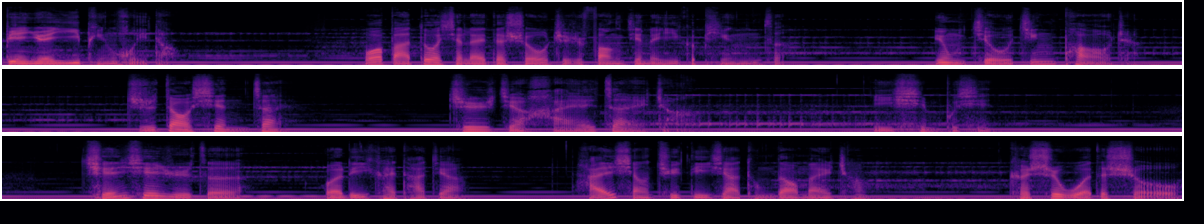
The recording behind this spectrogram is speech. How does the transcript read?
边缘依萍回道：“我把剁下来的手指放进了一个瓶子。”用酒精泡着，直到现在，指甲还在长。你信不信？前些日子，我离开他家，还想去地下通道卖唱，可是我的手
